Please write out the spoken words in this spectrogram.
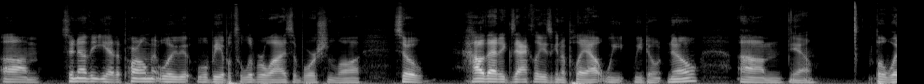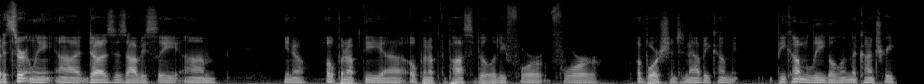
um, so now that yeah, the Parliament will be, will be able to liberalize abortion law. So how that exactly is going to play out, we we don't know. Um, Yeah. but what it certainly uh, does is obviously, um, you know, open up the uh, open up the possibility for for abortion to now become become legal in the country.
